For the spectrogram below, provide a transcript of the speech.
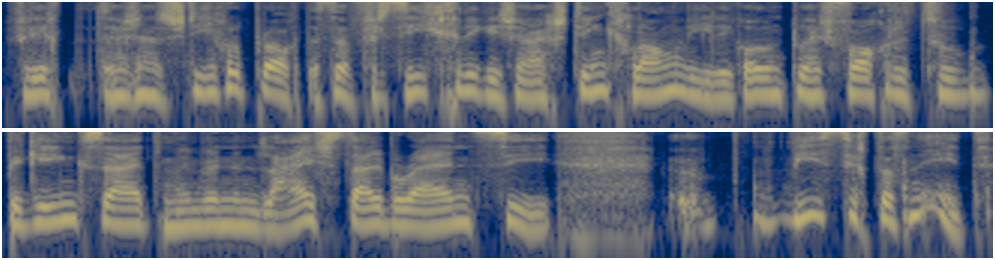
Vielleicht, du hast ein Stichwort gebracht, also Versicherung ist eigentlich stinklangweilig? Und du hast vorher zu Beginn gesagt, wir wollen ein Lifestyle-Brand sein. Weiss sich das nicht?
